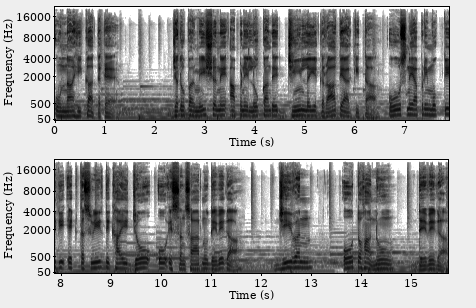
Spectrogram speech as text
ਓਨਾ ਹੀ ਘਾਤਕ ਹੈ। ਜਦੋਂ ਪਰਮੇਸ਼ਰ ਨੇ ਆਪਣੇ ਲੋਕਾਂ ਦੇ ਜੀਣ ਲਈ ਇੱਕ ਰਾਹ ਤਿਆਰ ਕੀਤਾ, ਉਸ ਨੇ ਆਪਣੀ ਮੁਕਤੀ ਦੀ ਇੱਕ ਤਸਵੀਰ ਦਿਖਾਈ ਜੋ ਉਹ ਇਸ ਸੰਸਾਰ ਨੂੰ ਦੇਵੇਗਾ। ਜੀਵਨ ਉਹ ਤੁਹਾਨੂੰ ਦੇਵੇਗਾ।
